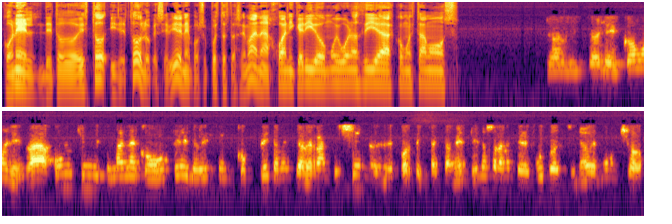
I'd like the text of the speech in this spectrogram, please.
con él de todo esto y de todo lo que se viene, por supuesto, esta semana. Juan y querido, muy buenos días, ¿cómo estamos? Jordi Sole, ¿cómo les va? Un fin de semana, como ustedes lo dicen, completamente aberrante, lleno de deporte exactamente, no solamente de fútbol, sino de mucho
